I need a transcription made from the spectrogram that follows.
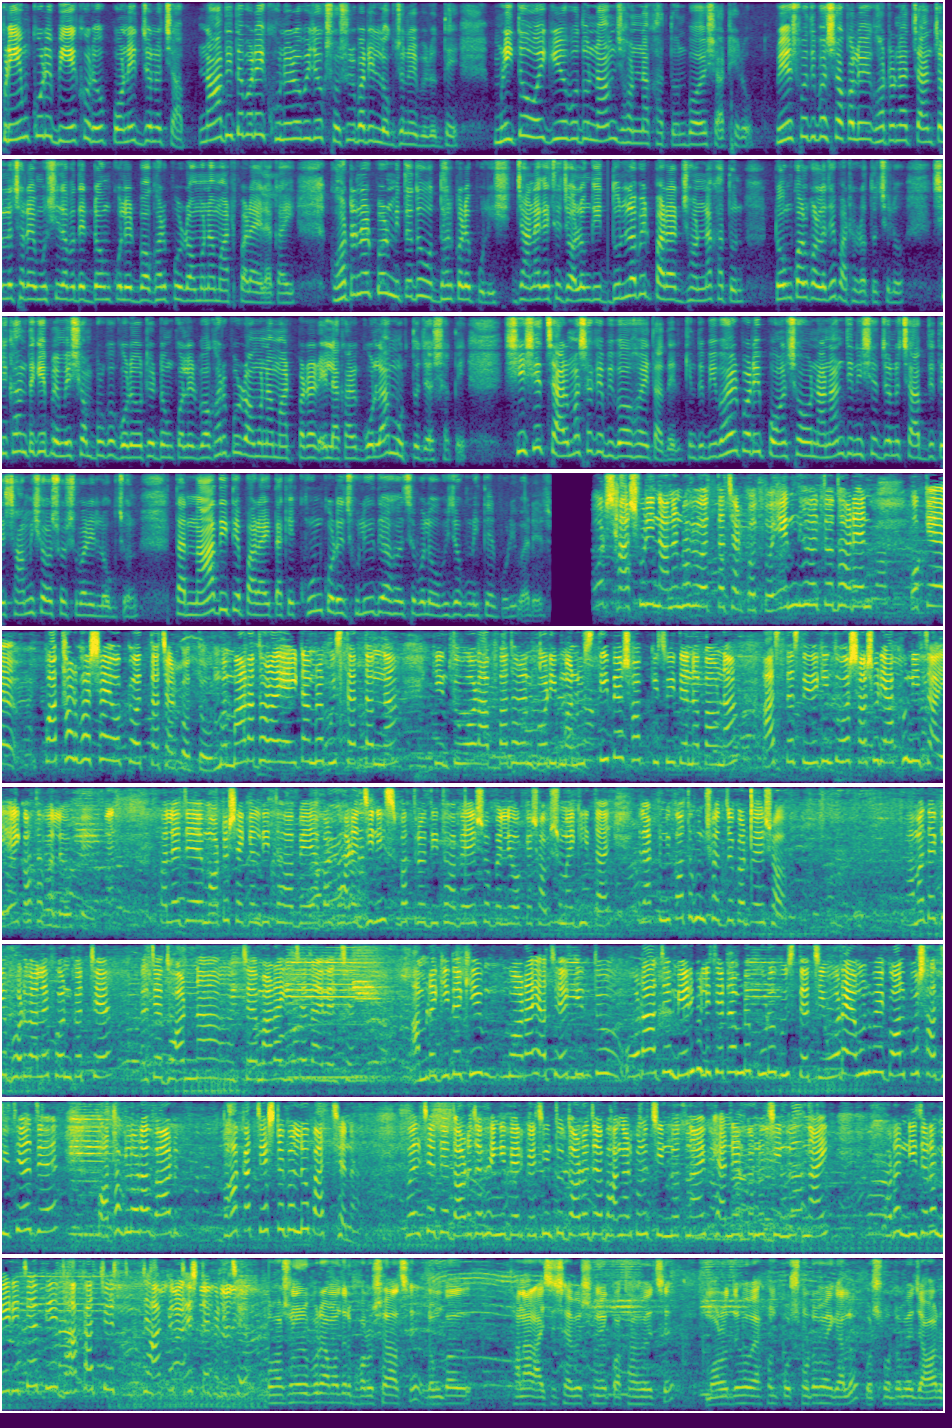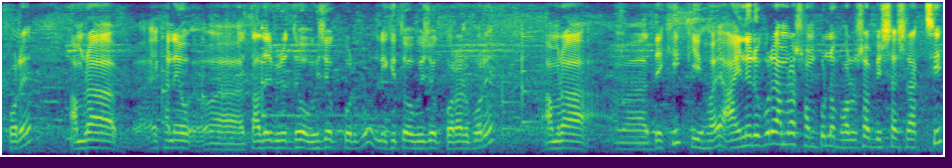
প্রেম করে বিয়ে করেও পণের জন্য চাপ। না দিতে পারে খুনের অভিযোগ শ্বশুরবাড়ির লোকজনের বিরুদ্ধে। মৃত ওই গৃহবধূর নাম ঝর্ণা খাতুন, বয়স আঠেরো। বৃহস্পতিবার সকালে ওই ঘটনার চাঞ্চল্য ছড়ায় মুর্শিদাবাদের ডোমকুলের বঘারপুর রমনা মাঠপাড়া এলাকায়। ঘটনার পর মৃতদেহ উদ্ধার করে পুলিশ। জানা গেছে জলঙ্গির দুর্লভের পাড়ার ঝর্ণা খাতুন ডোমকল কলেজে পাঠরত ছিল। সেখান থেকে প্রেমের সম্পর্ক গড়ে ওঠে ডোমকলের বঘারপুর রমনা মাঠপাড়ার এলাকার গোলাম মুর্তজার সাথে। শেষে চার মাস আগে বিবাহ হয় তাদের। কিন্তু বিবাহের পরেই পণসহ নানান জিনিসের জন্য চাপ দিতে স্বামী সহ শ্বশুরবাড়ির লোকজন। তা না দিতে পারায় তাকে খুন করে ঝুলিয়ে দেওয়া হয়েছে বলে অভিযোগ মৃতের পরিবারের। ওর শাশুড়ি নানানভাবে অত্যাচার করতো। এমনি হয়তো ধরেন ওকে কথার ভাষায় ওকে অত্যাচার করতো। মারা ধরা এইটা আমরা বুঝতে পারতাম না। কিন্তু ওর আব্বা ধরেন গরিব মানুষ, দিবে সব কিছুই দেনা পাও না আস্তে আস্তে কিন্তু ওর শাশুড়ি এখনই চাই এই কথা বলে ওকে। বলে যে মোটর সাইকেল দিতে হবে, আবার ঘরের জিনিসপত্র দিতে হবে এইসব বলে ওকে সবসময় ঘিতায়। তাহলে তুমি কতক্ষণ সহ্য করবে এইসব আমাদেরকে ভোরবেলায় ফোন করছে, বলছে ঝর্ণা হচ্ছে, মারা গেছে, তাই বলছে। আমরা কি দেখি মরাই আছে, কিন্তু ওরা যে মেরে ফেলেছে এটা আমরা পুরো বুঝতে পারছি। ওরা এমনভাবে গল্প সাজিয়েছে যে কথাগুলো ওরা আর ঢাকার চেষ্টা করলেও পাচ্ছে না। বলছে যে দরজা ভেঙে বের করেছে, কিন্তু দরজা ভাঙার কোনো চিহ্ন নাই, ফ্যানের কোনো চিহ্ন নাই। ওরা নিজেরা মেরেছে, দিয়ে ঢাকার চেষ্টা ঢাকার চেষ্টা করেছে। প্রশাসনের উপরে আমাদের ভরসা আছে ডোমকল থানার আইসি সাহেবের সঙ্গে কথা হয়েছে। মরদেহ এখন পোস্টমর্টমে গেল। পোস্টমর্টমে যাওয়ার পরে আমরা এখানে তাদের বিরুদ্ধে অভিযোগ করব। লিখিত অভিযোগ করার পরে আমরা দেখি কি হয়। আইনের উপরে আমরা সম্পূর্ণ ভরসা, বিশ্বাস রাখছি।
